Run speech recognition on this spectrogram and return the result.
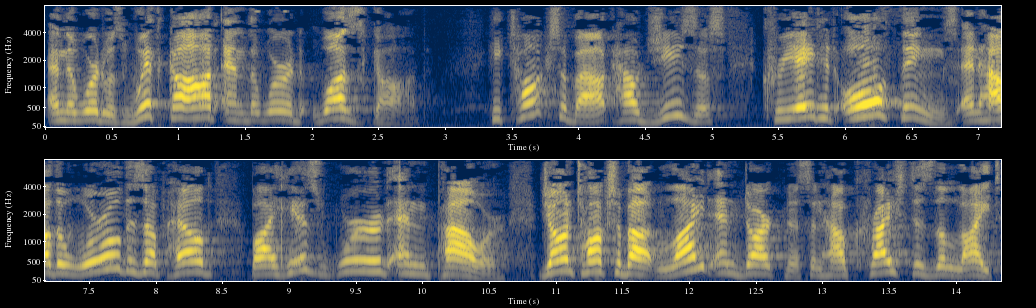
and the Word was with God, and the Word was God. He talks about how Jesus created all things and how the world is upheld by His word and power. John talks about light and darkness and how Christ is the light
